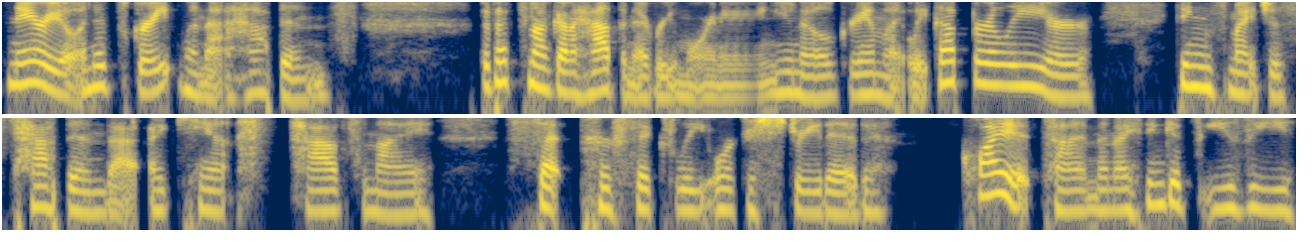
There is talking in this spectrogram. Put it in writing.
scenario. And it's great when that happens. But that's not going to happen every morning. You know, Graham might wake up early or things might just happen that I can't have my set perfectly orchestrated quiet time. And I think it's easy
